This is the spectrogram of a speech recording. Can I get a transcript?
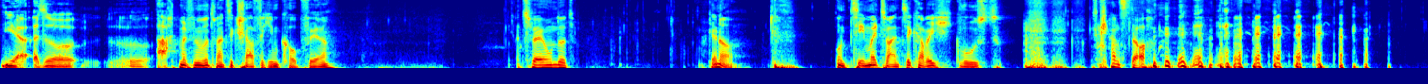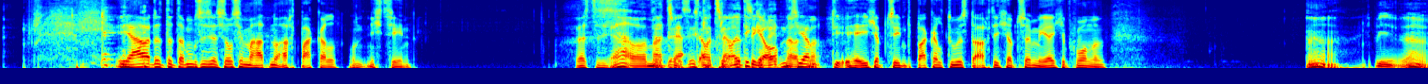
Ja, also äh, 8 mal 25 schaffe ich im Kopf, ja. 200. Genau. Und 10 mal 20 habe ich gewusst. Das kannst du auch. ja, aber da, da muss es ja so sein, man hat nur acht Backerl und nicht zehn. Weißt, du, das ist, Ja, aber man das- zwei- aber gibt Leute, 200 die glauben, sie haben, die, hey, ich habe zehn Backerl, du hast acht, ich habe zwei mehr, ich habe gewonnen. Ja, ich bin, ja,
